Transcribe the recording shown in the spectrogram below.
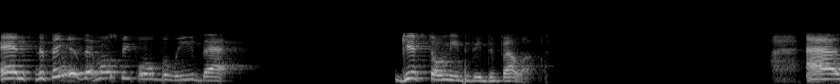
And the thing is that most people believe that gifts don't need to be developed. As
